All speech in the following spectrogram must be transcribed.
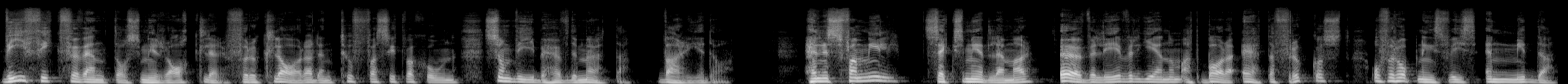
Vi fick förvänta oss mirakler för att klara den tuffa situation som vi behövde möta varje dag. Hennes familj, sex medlemmar, överlever genom att bara äta frukost och förhoppningsvis en middag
